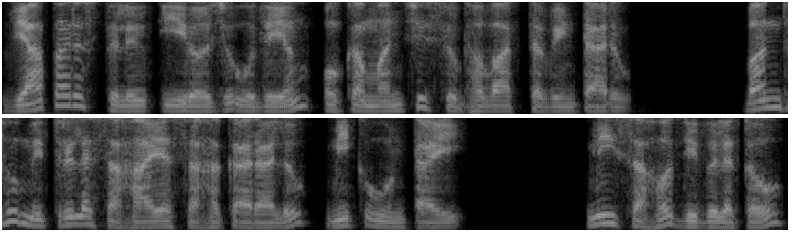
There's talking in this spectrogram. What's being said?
వ్యాపారస్తులు ఈరోజు ఉదయం ఒక మంచి శుభవార్త వింటారు. బంధుమిత్రుల సహాయ సహకారాలు మీకు ఉంటాయి. మీ సహోద్యోగులతో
